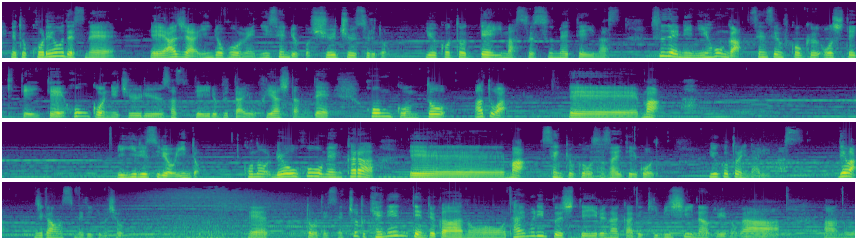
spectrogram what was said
えっと、これをですね、えアジア、インド方面に戦力を集中するということで今進めています。すでに日本が宣戦布告をしてきていて、香港に駐留させている部隊を増やしたので、香港と、あとは、えー、まあ、イギリス領、インド、この両方面から、えー、まあ、戦局を支えていこうということになります。では、時間を進めていきましょう。えー、っとですね、ちょっと懸念点というか、あの、タイムリープしている中で厳しいなというのが、あの、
